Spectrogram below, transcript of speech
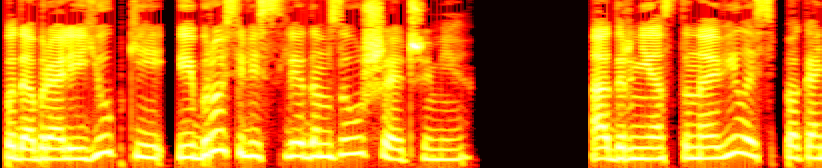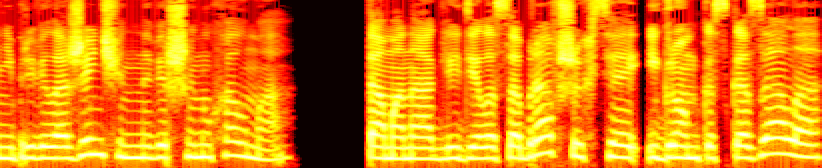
подобрали юбки и бросились следом за ушедшими. Адр не остановилась, пока не привела женщин на вершину холма. Там она оглядела собравшихся и громко сказала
